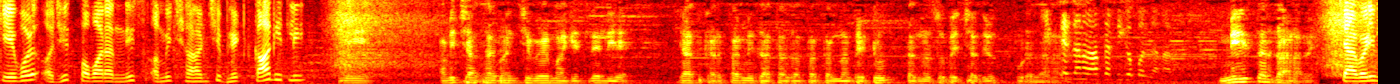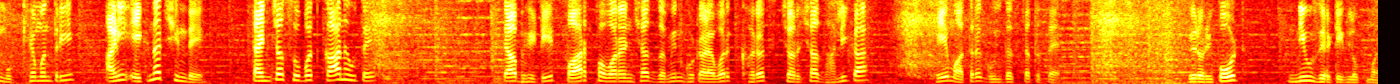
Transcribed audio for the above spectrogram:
केवळ अजित पवारांनीच अमित शहांची भेट का घेतली? मी अमित शहा साहेबांची वेळ मागितलेली आहे. याच करता मी जाता जाता त्यांना भेटून त्यांना शुभेच्छा देऊन पुढे जाणार मी तर जाणार आहे. त्यावेळी मुख्यमंत्री आणि एकनाथ शिंदे त्यांच्यासोबत का नव्हते? त्या भेटीत पार्थ पवारांच्या जमीन घोटाळ्यावर खरंच चर्चा झाली का? हे मात्र गुलदस्त्यातच आहे. Bureau report news eighteen Lokmat.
